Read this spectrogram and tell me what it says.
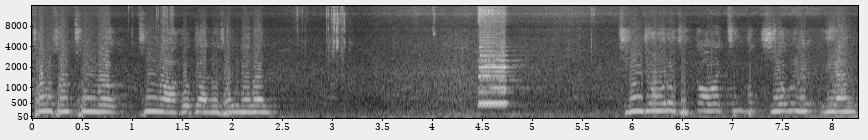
총선 출마, 출마하고자 하는 성년은 진정으로 국가와 충북 지역을 위한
